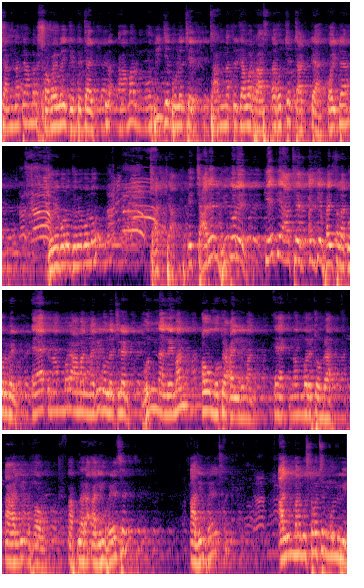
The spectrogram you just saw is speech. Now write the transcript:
জান্নাতে আমরা সবাই যেতে চাই। কিন্তু আমার নবী যে বলেছে, জান্নাতে যাওয়ার রাস্তা হচ্ছে চারটা। কয়টা? জোরে বলো জোরে বলো। চারটা। এই চারের ভিতরে কে কে আছেন? আজকে ফাইসলা করবেন। এক নম্বরে আমার নবী বলেছিলেন, হুন্না লেমান ও মুতাআল্লিমান এক নম্বরে তোমরা আলিম হও। আপনারা আলিম হয়েছে আলিম হয়েছে আলিম মানে বুঝতে পারছেন মুলবি?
